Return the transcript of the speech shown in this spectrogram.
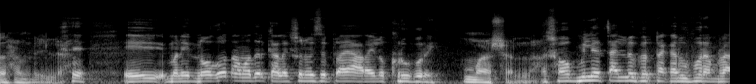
আলহামদুলিল্লাহ। এই মানে নগদ আমাদের কালেকশন হয়েছে প্রায় আড়াই লক্ষের উপরে। সব মিলিয়ে চার লক্ষ টাকার উপর আমরা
